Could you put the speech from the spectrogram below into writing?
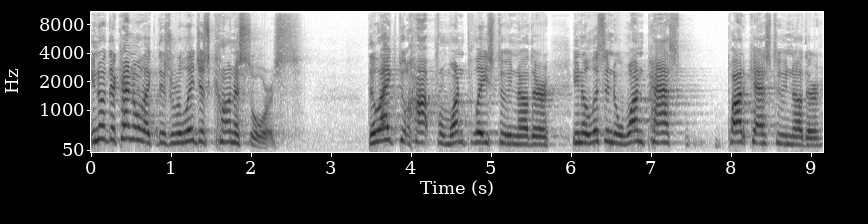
You know, they're kind of like these religious connoisseurs. They like to hop from one place to another, you know, listen to one past podcast to another.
